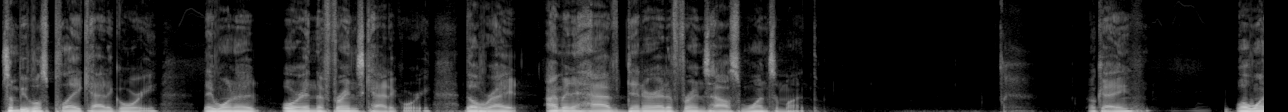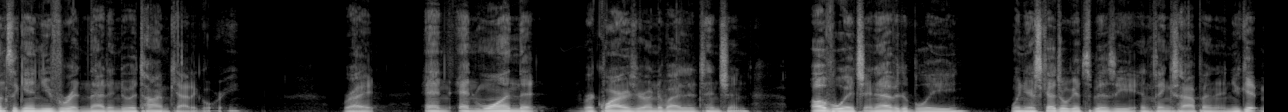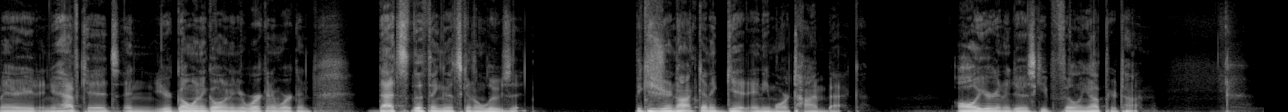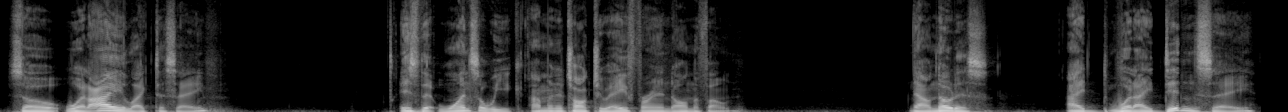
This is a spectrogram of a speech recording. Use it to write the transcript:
some people's play category, they want to, or in the friends category, they'll write, I'm going to have dinner at a friend's house once a month. Okay. Well, once again, you've written that into a time category, right? And and one that requires your undivided attention, of which inevitably, when your schedule gets busy and things happen, and you get married and you have kids and you're going and going and you're working and working, that's the thing that's going to lose it, because you're not going to get any more time back. All you're going to do is keep filling up your time. So, what I like to say is that once a week, I'm going to talk to a friend on the phone. Now, notice, I what I didn't say.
